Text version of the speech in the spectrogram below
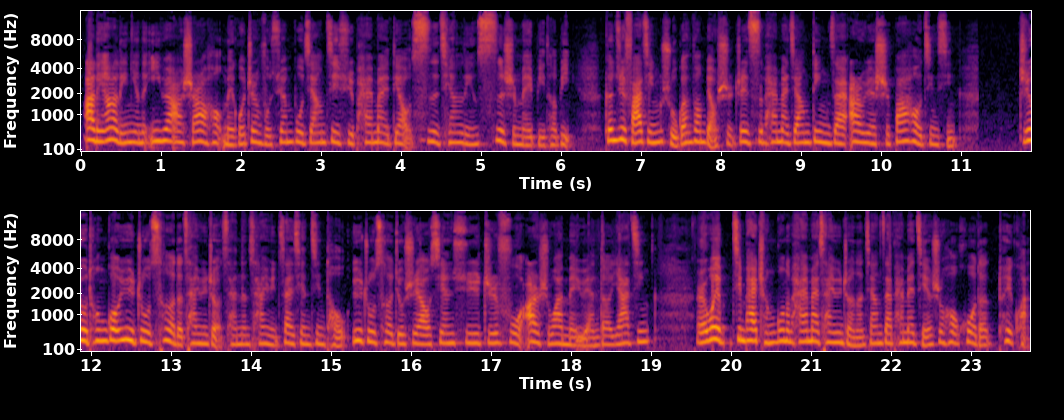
二零二零年的一月二十二号，美国政府宣布将继续拍卖掉四千零四十枚比特币。根据法警署官方表示，这次拍卖将定在二月十八号进行。只有通过预注册的参与者才能参与在线竞投。预注册就是要先需支付二十万美元的押金，而未竞拍成功的拍卖参与者呢，将在拍卖结束后获得退款。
